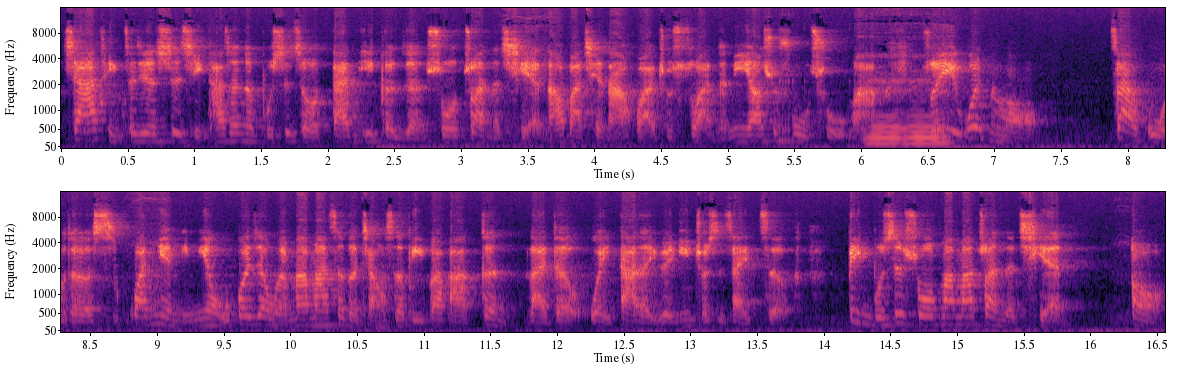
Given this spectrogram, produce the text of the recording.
家庭这件事情，他真的不是只有单一个人说赚了钱，然后把钱拿回来就算了，你也要去付出嘛。所以为什么在我的观念里面，我会认为妈妈这个角色比爸爸更来的伟大的原因，就是在这，并不是说妈妈赚的钱哦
